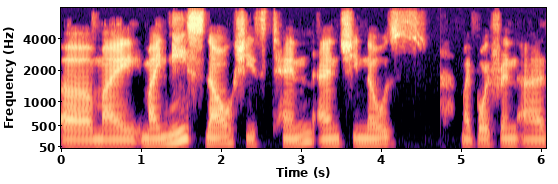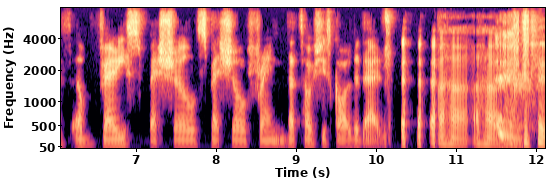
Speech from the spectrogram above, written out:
uh, my my niece now she's ten and she knows my boyfriend as a very special special friend. That's how she's called it as. uh-huh, uh-huh.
